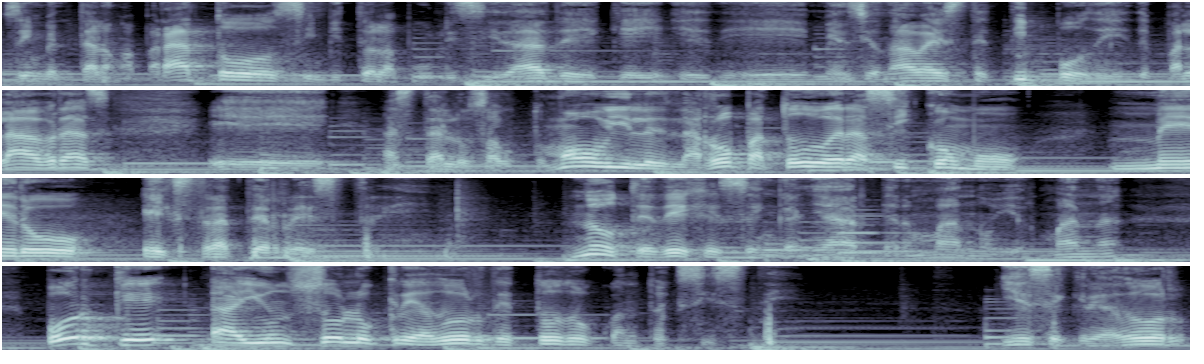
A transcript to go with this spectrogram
Se inventaron aparatos, se invitó la publicidad de que eh, mencionaba este tipo de, palabras, eh, hasta los automóviles, la ropa, todo era así como mero extraterrestre. No te dejes engañar, hermano y hermana, porque hay un solo creador de todo cuanto existe. Y ese creador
